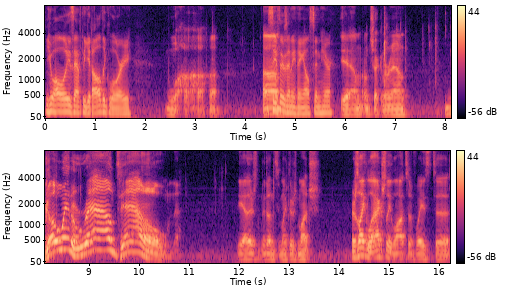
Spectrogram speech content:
you always have to get all the glory. Wah. See if Um, there's anything else in here. Yeah, I'm, I'm checking around. Going around town. Yeah, there's. It doesn't seem like there's much. There's like actually lots of ways to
